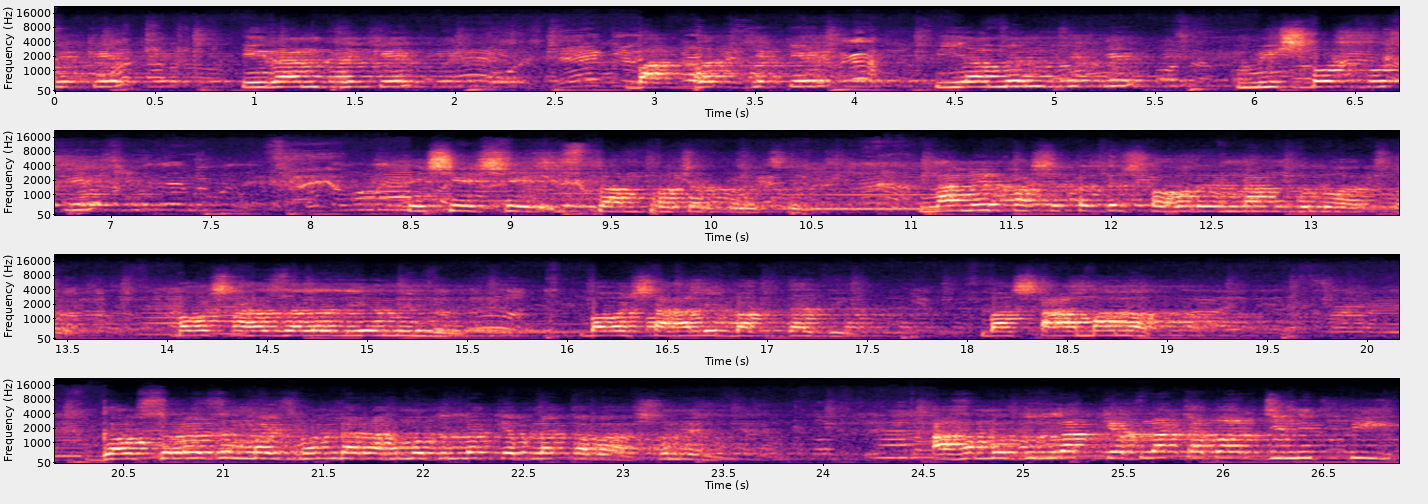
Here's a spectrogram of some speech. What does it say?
থেকে, ইরান থেকে, বাগদাদ থেকে, ইয়ামেন থেকে, মিশর থেকে এসে এসে ইসলাম প্রচার করেছে। নামের পাশে তাদের শহরের নামগুলো আছে। বাবা শাহজালাল বাবা শাহ আলী বাগদাদি, বা শাহ আজম মাইজ ভান্ডার আহমদুল্লাহ কেবলা কাবা, শুনেন। আহমদুল্লাহ কেবলা কাবার যিনি পীর,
